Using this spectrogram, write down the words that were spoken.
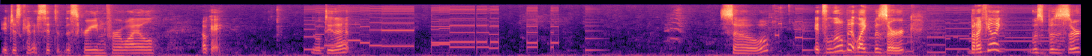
It just kind of sits at the screen for a while. Okay. We'll do that. So, it's a little bit like Berzerk, but I feel like was Berzerk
